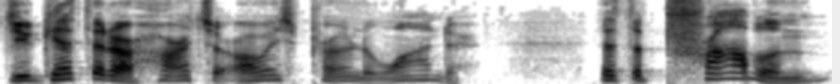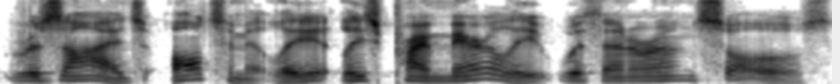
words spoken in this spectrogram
Do you get that our hearts are always prone to wander? That the problem resides ultimately, at least primarily, within our own souls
